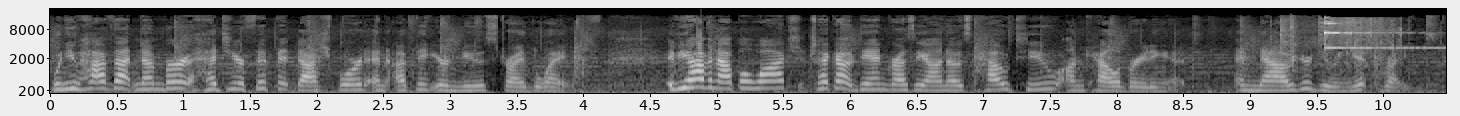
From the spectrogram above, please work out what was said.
When you have that number, head to your Fitbit dashboard and update your new stride length. If you have an Apple Watch, check out Dan Graziano's how-to on calibrating it. And now you're doing it right.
